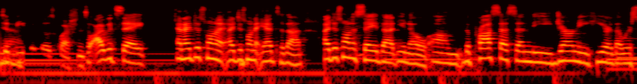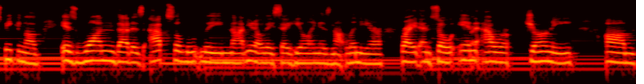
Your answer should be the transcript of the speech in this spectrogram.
yeah. to be with those questions. So I would say and i just want to i just want to add to that i just want to say that you know um, the process and the journey here that we're speaking of is one that is absolutely not you know they say healing is not linear right and so in our journey um,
